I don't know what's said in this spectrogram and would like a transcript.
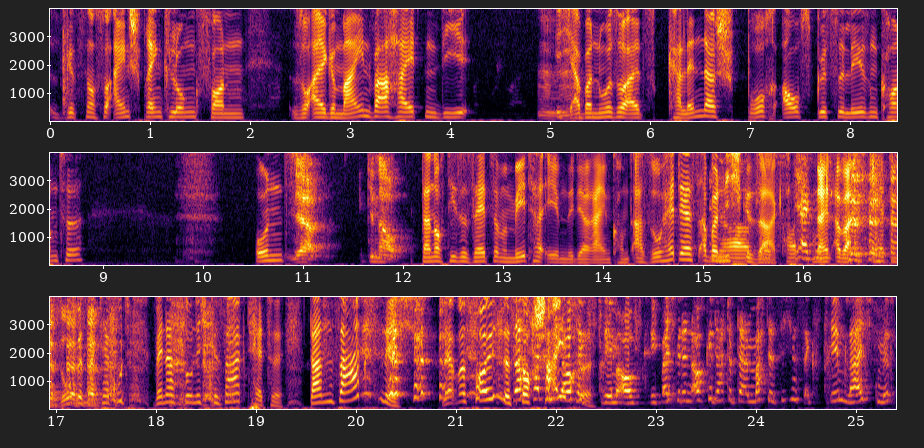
Gibt es noch so Einsprenkelungen von so Allgemeinwahrheiten, die mhm. ich aber nur so als Kalenderspruch aufgüsse lesen konnte. Und. Ja. Genau. Dann noch diese seltsame Metaebene, die da reinkommt. Ah, so hätte er es aber ja, nicht gesagt. Ja, Nein, aber er hätte so gesagt. Ja gut, wenn er es so nicht gesagt hätte, dann sag's nicht. Ja, was soll denn das? das doch scheiße. Das hat mich auch extrem aufgeregt, weil ich mir dann auch gedacht habe, dann macht er sich das extrem leicht mit,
